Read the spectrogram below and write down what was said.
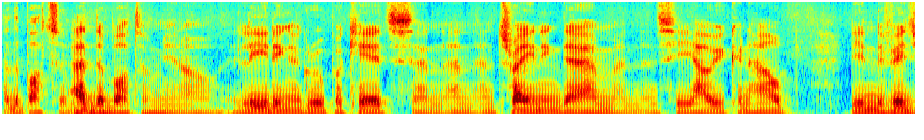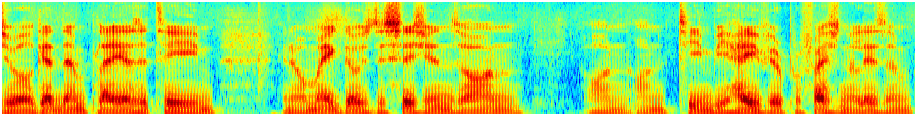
at the bottom. At the bottom, you know, leading a group of kids and, and, and training them and, and see how you can help the individual, get them play as a team, you know, make those decisions on, on, on team behavior, professionalism.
